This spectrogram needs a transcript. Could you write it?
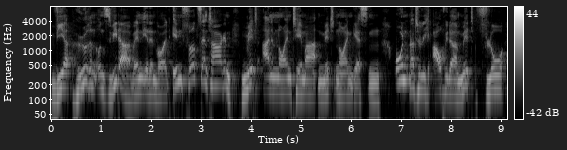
Wir hören uns wieder, wenn ihr denn wollt, in 14 Tagen mit einem neuen Thema, mit neuen Gästen und natürlich auch wieder mit Flo,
